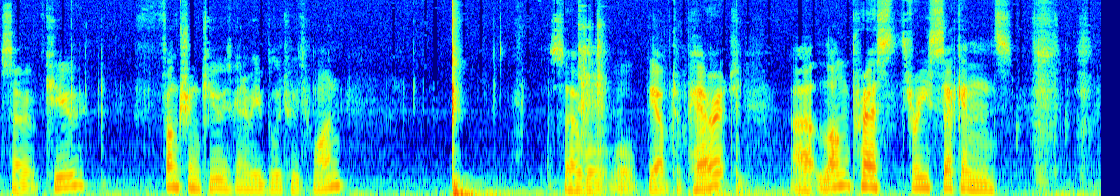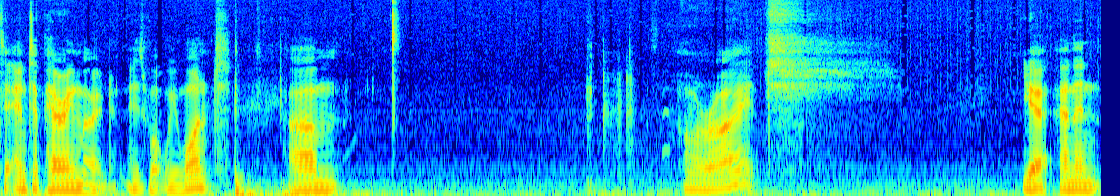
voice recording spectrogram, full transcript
So Q, function Q is going to be Bluetooth 1 so we'll, we'll be able to pair it. Uh, long press three seconds to enter pairing mode is what we want. Um, Alright. Yeah, and then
